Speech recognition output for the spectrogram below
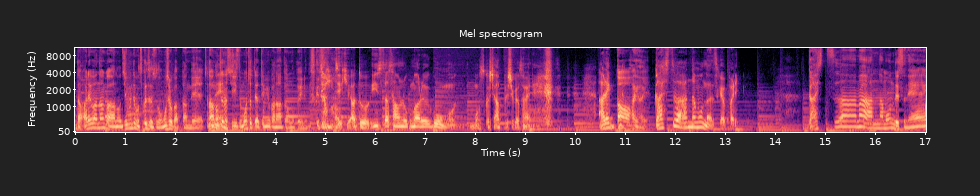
だあれはなんかあの自分でも作っててちょっと面白かったんでちょっとあのね手のシリーズもうちょっとやってみようかなとは思ってはいるんですけどぜひぜひ。あとインスタ3605ももう少しアップしてくださいね。あれああはいはい。画質はあんなもんなんですかやっぱり？画質はまああんなもんですね。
